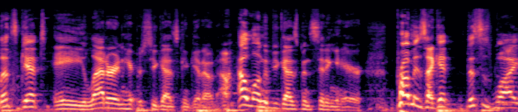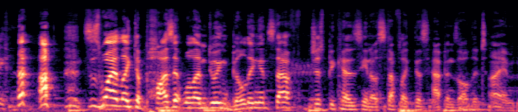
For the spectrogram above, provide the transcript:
let's get a ladder in here so you guys can get out. How long have you guys been sitting here? The problem is I get, this is why, this is why I like to pause it while I'm doing building and stuff, just because, you know, stuff like this happens all the time.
